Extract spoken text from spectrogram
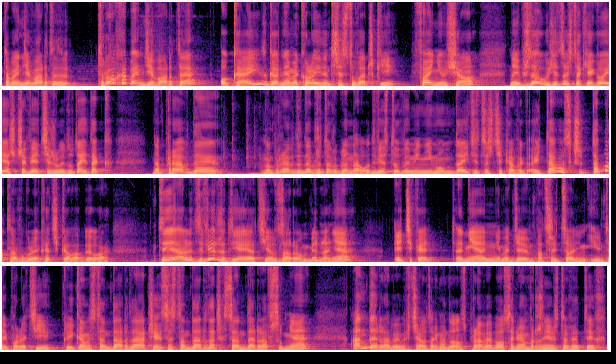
to będzie warte, trochę będzie warte, okej, zgarniamy kolejne trzy stóweczki, fajniusio, no i przydałoby się coś takiego jeszcze, wiecie, żeby tutaj tak naprawdę naprawdę dobrze to wyglądało. Dwie stówy minimum, dajcie coś ciekawego. Ej, ta, ta batla w ogóle jaka ciekawa była. Ty, ale ty wiesz, że ty ja ci ją zarąbię, no nie? Ej, czekaj, nie, nie będziemy patrzeć, co im tutaj poleci. Klikam standarda, czy ja chcę standarda, czy chcę Undera w sumie? Undera bym chciał, tak na dobrą sprawę, bo ostatnio mam wrażenie, że trochę tych...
